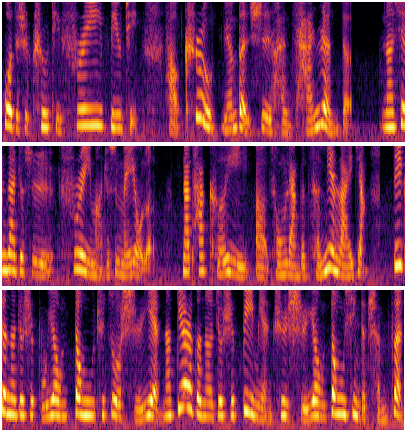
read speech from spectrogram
或者是 cruelty free beauty。好，cruel 原本是很残忍的，那现在就是 free 嘛，就是没有了。那它可以呃从两个层面来讲。第一个呢，就是不用动物去做实验。那第二个呢，就是避免去使用动物性的成分。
